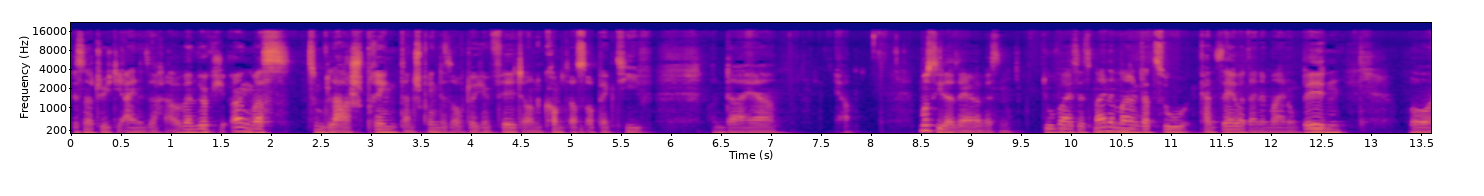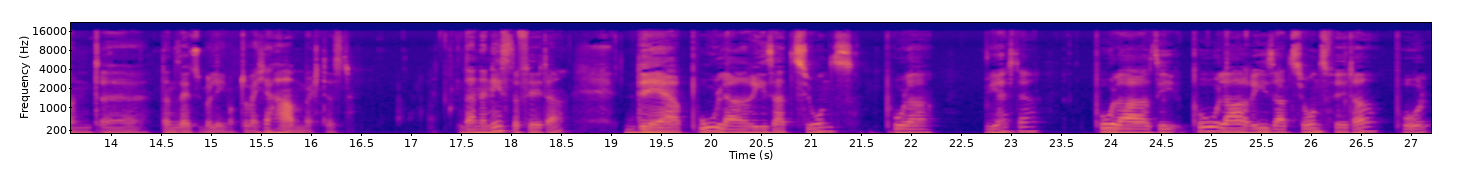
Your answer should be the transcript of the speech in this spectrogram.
ist natürlich die eine Sache. Aber wenn wirklich irgendwas zum Glas springt, dann springt es auch durch den Filter und kommt aufs Objektiv. Von daher muss jeder selber wissen. Du weißt jetzt meine Meinung dazu, kannst selber deine Meinung bilden und äh, dann selbst überlegen, ob du welche haben möchtest. Dann der nächste Filter, der Polarisations, Polar, wie heißt der? Polarisi Polarisationsfilter. Pol,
